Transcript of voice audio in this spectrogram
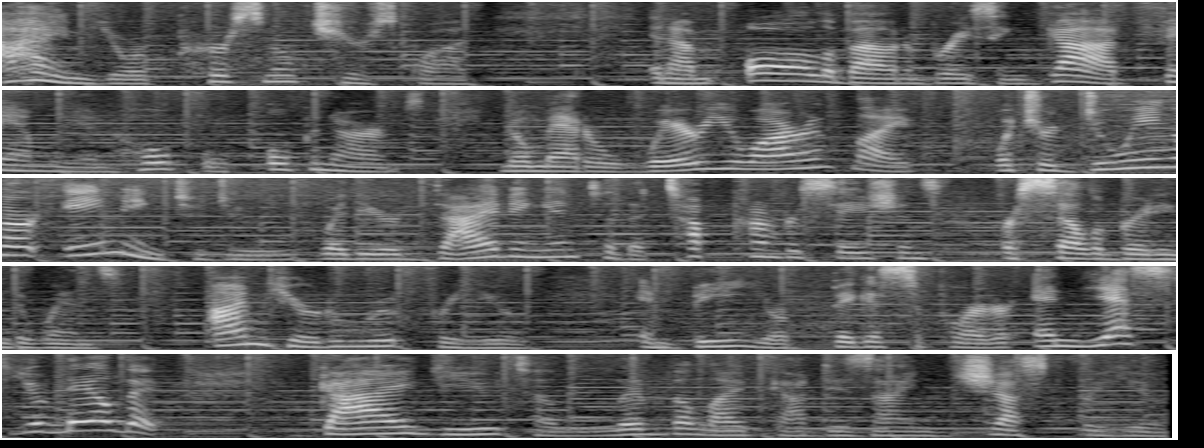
I'm your personal cheer squad. And I'm all about embracing God, family, and hope with open arms. No matter where you are in life, what you're doing or aiming to do, whether you're diving into the tough conversations or celebrating the wins, I'm here to root for you and be your biggest supporter. And yes, you've nailed it. Guide you to live the life God designed just for you.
